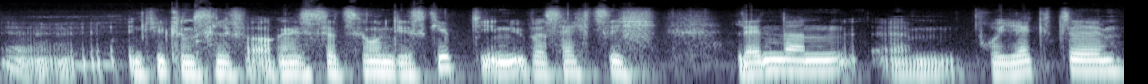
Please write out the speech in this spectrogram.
äh, Entwicklungshilfeorganisationen, die es gibt, die in über 60 Ländern ähm, Projekte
